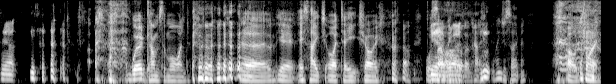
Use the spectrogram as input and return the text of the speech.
Yeah. Word comes to mind. uh, yeah, S H I T show. or Yeah, something right. other than, hey. why did you say it, man? Oh, just trying to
